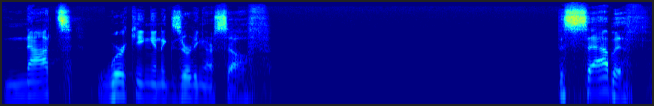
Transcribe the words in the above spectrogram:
not working and exerting ourselves. The Sabbath,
